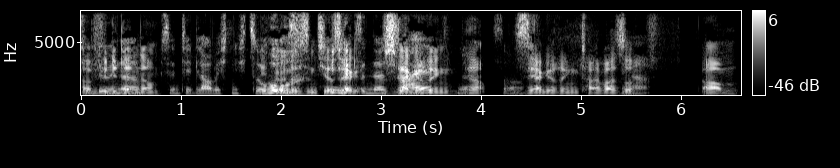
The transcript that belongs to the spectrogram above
Die äh, für die Löhne Länder. sind hier, glaube ich, nicht so Die hoch Löhne sind hier sehr, sehr Schweiz. gering, ne? ja, So. sehr gering teilweise. Ja. Ähm,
